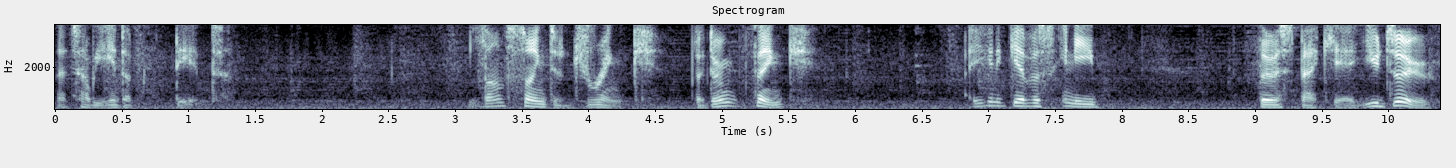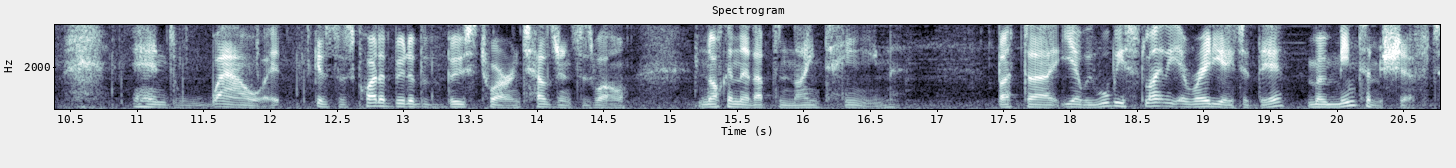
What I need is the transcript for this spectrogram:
That's how we end up dead. Love something to drink, but I don't think... Are you going to give us any thirst back here? You do. And wow, it gives us quite a bit of a boost to our intelligence as well, knocking that up to 19. But uh, yeah, we will be slightly irradiated there. Momentum shift.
